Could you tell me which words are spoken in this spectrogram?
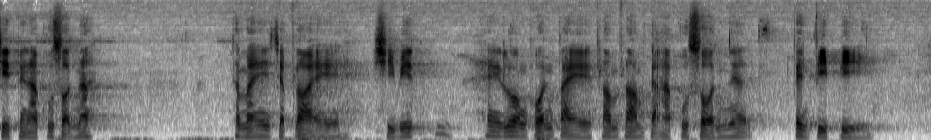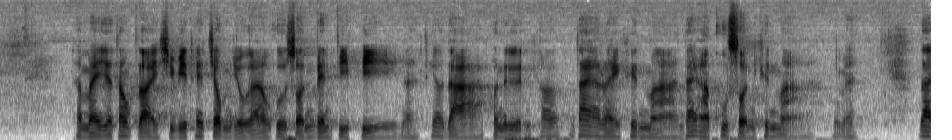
จิตเป็นอกุศลนะทำไมจะปล่อยชีวิตให้ล่วงพ้นไปพร้อม ๆ กับอกุศลเนี่ยเป็นปีๆ ทำไมจะต้องปล่อยชีวิตให้จมอยู่กับอกุศลเป็นปีๆนะเที่ยวด่าคนอื่นเขาได้อะไรขึ้นมา ได้อกุศลขึ้นมาเห็นไหมได้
